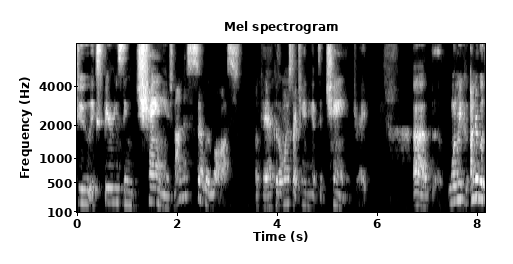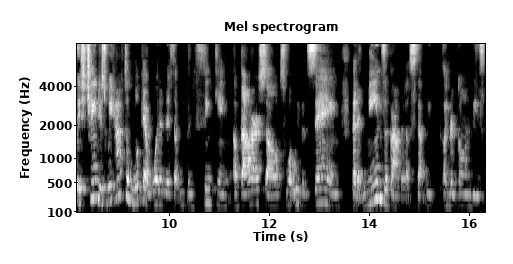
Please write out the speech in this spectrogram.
to experiencing change, not necessarily loss, okay? Because I want to start changing it to change, right? Uh, when we undergo these changes, we have to look at what it is that we've been thinking about ourselves, what we've been saying that it means about us that we've undergone these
